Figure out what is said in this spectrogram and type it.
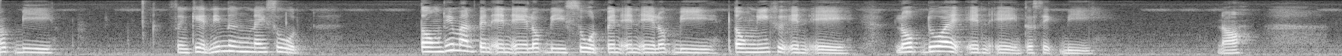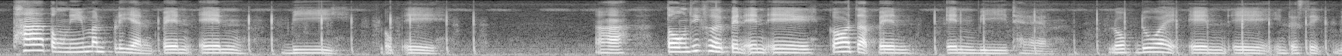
ลบ B สังเกตนิดนึงในสูตร ตรงที่มันเป็น NA ลบ B สูตรเป็น NA ลบ B ตรงนี้คือ NA ลบด้วย NA intersect B เนาะถ้าตรงนี้มันเปลี่ยนเป็น NB ลบ A นะคะ ตรงที่เคยเป็น NA ก็จะเป็น NB แทน ลบด้วย NA intersect B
